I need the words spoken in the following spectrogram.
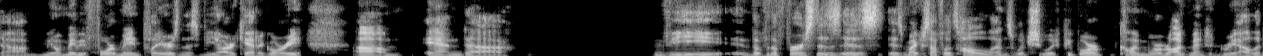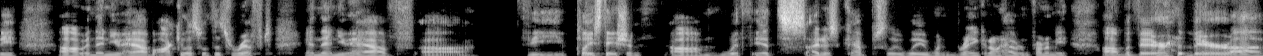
um, you know, maybe four main players in this VR category, um, and uh, the the the first is is is Microsoft with Hololens, which which people are calling more of augmented reality, um, and then you have Oculus with its Rift, and then you have uh, the PlayStation um, with its I just absolutely went blank. I don't have it in front of me. Uh, but their their uh,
